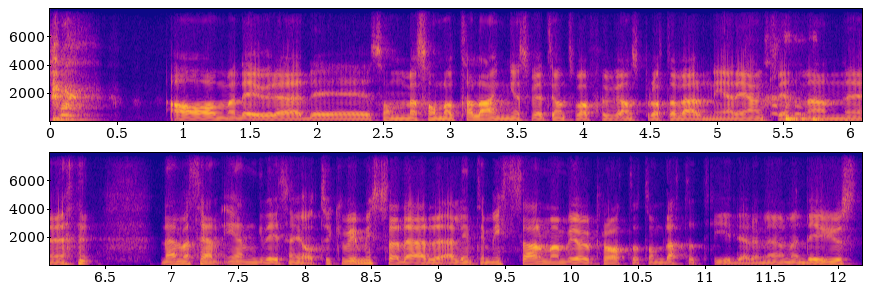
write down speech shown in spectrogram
ja, men det är ju det. det sån, med sådana talanger så vet jag inte varför vi ens pratar värvningar egentligen. men, eh, nej, men sen en grej som jag tycker vi missar där, eller inte missar, men vi har ju pratat om detta tidigare med. Men det är just,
